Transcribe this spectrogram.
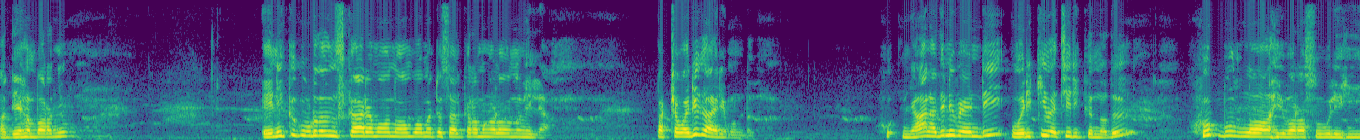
അദ്ദേഹം പറഞ്ഞു എനിക്ക് കൂടുതൽ നിസ്കാരമോ നോമ്പോ മറ്റു സൽക്കർമ്മങ്ങളോ ഒന്നുമില്ല. പക്ഷെ ഒരു കാര്യമുണ്ട്. ഞാൻ അതിനു വേണ്ടി ഒരുക്കി വച്ചിരിക്കുന്നത് ഹുബുല്ലാഹി വ റസൂലിഹി.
